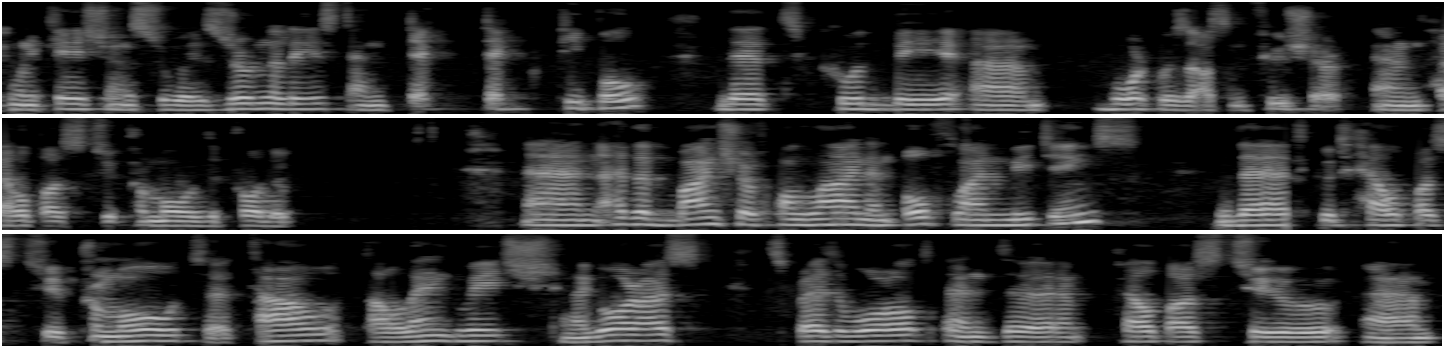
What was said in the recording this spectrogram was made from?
communications with journalists and tech, tech people that could be um, work with us in future and help us to promote the product. And I had a bunch of online and offline meetings that could help us to promote uh, Tau, Tau language, and Agoras, spread the word, and uh, help us to um,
